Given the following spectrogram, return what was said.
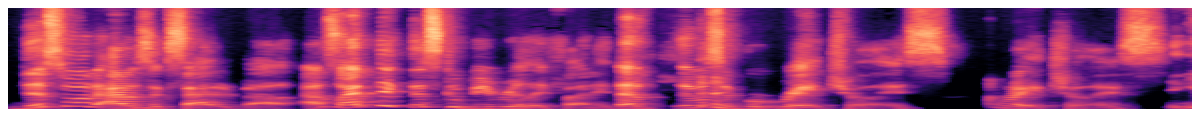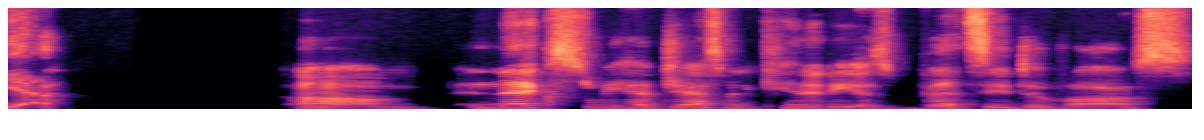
this one I was excited about. I was like, I think this could be really funny. That it was a great choice. Great choice. Yeah. Um Next, we have Jasmine Kennedy as Betsy DeVos.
